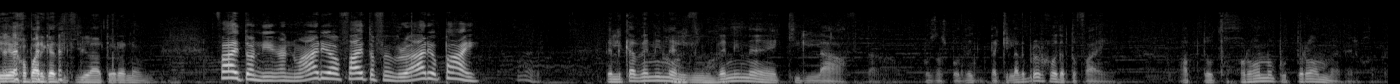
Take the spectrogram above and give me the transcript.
πια. έχω πάρει κάτι κιλά τώρα. Να... Φάει τον Ιανουάριο, φάει τον Φεβρουάριο, πάει. Τελικά δεν είναι, δεν είναι κιλά αυτά. Πώς να σου πω, δεν- τα κιλά δεν προέρχονται από το φάι. Από το χρόνο που τρώμε έρχονται.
